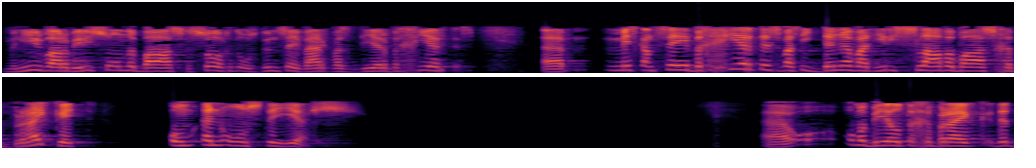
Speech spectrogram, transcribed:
die manier waarop hierdie sondebaas gesorg het ons doen sy werk was deur begeertes. Uh mens kan sê begeertes was die dinge wat hierdie slawebaas gebruik het om in ons te heers. Uh om 'n beeld te gebruik, dit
